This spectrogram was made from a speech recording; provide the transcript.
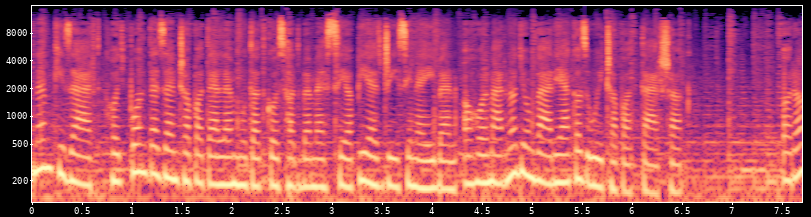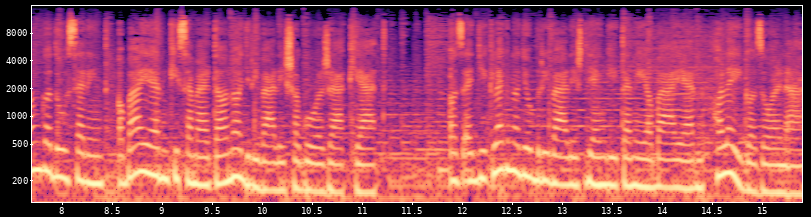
Nem kizárt, hogy pont ezen csapat ellen mutatkozhat be Messi a PSG színeiben, ahol már nagyon várják az új csapattársak. A rangadó szerint a Bayern kiszemelte a nagy rivális a gólzsákját az egyik legnagyobb rivális gyengíteni a Bayern, ha leigazolná.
